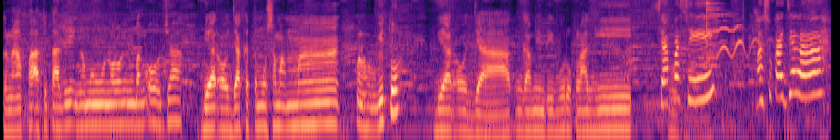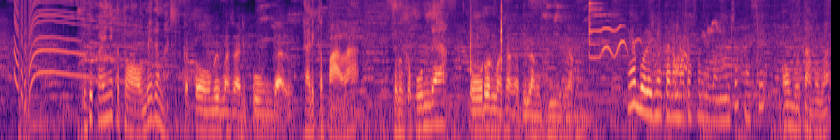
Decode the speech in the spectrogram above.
Kenapa atuh tadi nggak mau nolongin Bang Ojak? Biar Ojak ketemu sama emak. Kenapa begitu? Biar Ojak nggak mimpi buruk lagi. Siapa sih? Masuk aja lah. Itu kayaknya ketombe deh mas. Ketombe masa di pundak. Dari kepala turun ke pundak. Turun masa nggak bilang-bilang. Saya boleh minta nomor teleponnya Bang Ojak nggak sih? Oh mau apa mbak?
